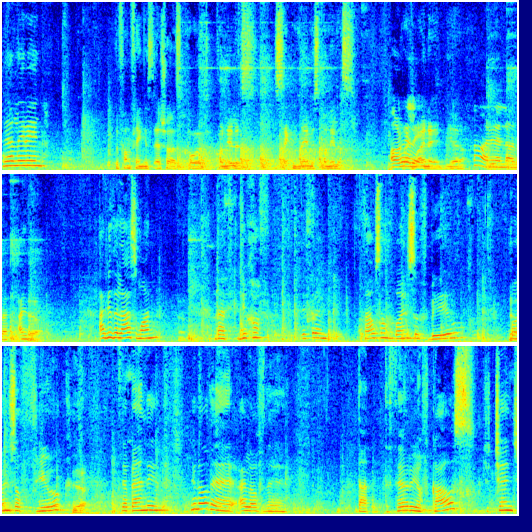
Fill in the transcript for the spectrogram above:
we are leaving. The fun thing is Escher is called Cornelis. His second name is Cornelis. Oh, Like really? my name, yeah. Oh, I didn't know that. I, Yeah. Are you the last one? That you have different thousand points of view, points of view, Yeah. depending. You know the I love the that the theory of chaos. You change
